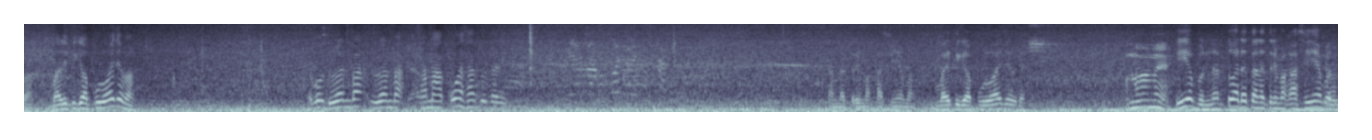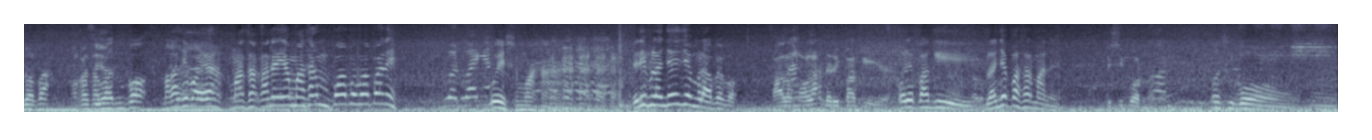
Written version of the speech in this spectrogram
Bang, balik 30 aja bang. Ya, Bu, duluan pak, duluan pak. Sama aqua satu tadi. Tanda terima kasihnya bang. Kembali 30 aja udah. Beneran nih? Iya bener tuh ada tanda terima kasihnya buat bapak. Makasih ya. Mpok. Makasih pak ya. Masakannya yang masak Mpok apa bapak nih? Dua-duanya. Wih semua. Jadi belanjanya jam berapa Pak? Kalau ngolah dari pagi ya. Oh dari pagi. Belanja pasar mana? Di Sibon. Oh Sibong. Hmm.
